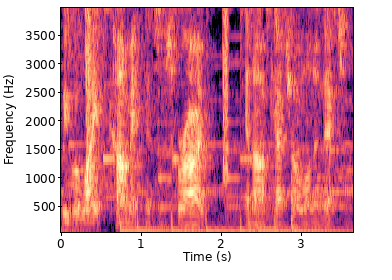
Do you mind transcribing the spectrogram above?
Leave a like, comment, and subscribe. And I'll catch y'all on the next one.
